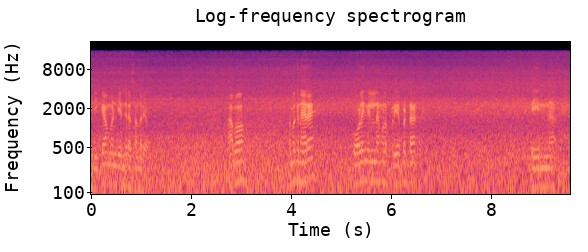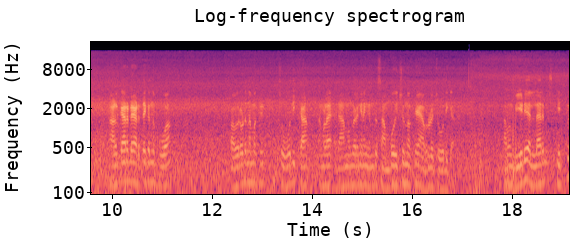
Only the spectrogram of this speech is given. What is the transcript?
ഇരിക്കാൻ വേണ്ടി എന്ത് രസമെന്നറിയാം അപ്പോൾ നമുക്ക് നേരെ കോളിനിൽ നമ്മളെ പ്രിയപ്പെട്ട പിന്നെ ആൾക്കാരുടെ അടുത്തേക്കൊന്ന് പോവാം. അവരോട് നമുക്ക് ചോദിക്കാം. നമ്മളെ രാമൻകുരങ്ങനെ എന്ത് സംഭവിച്ചു എന്നൊക്കെ അവരോട് ചോദിക്കാം. അപ്പം വീഡിയോ എല്ലാവരും സ്കിപ്പ്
